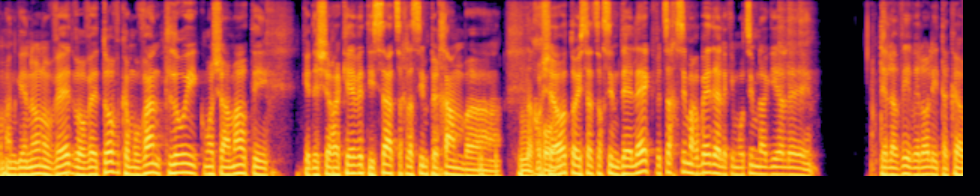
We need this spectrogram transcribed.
המנגנון עובד ועובד טוב, כמובן תלוי, כמו שאמרתי, כדי שרכבת תיסע צריך לשים פחם, ב... נכון. או שהאוטו ייסע צריך לשים דלק, וצריך לשים הרבה דלק אם רוצים להגיע לתל אביב ולא להיתקע.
